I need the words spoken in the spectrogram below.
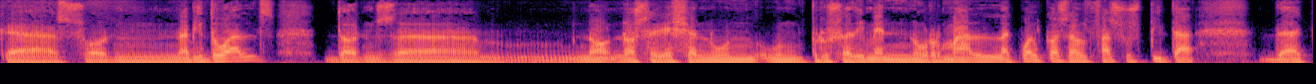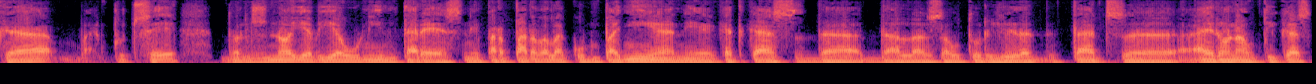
que són habituals, doncs eh, no, no segueixen un, un procediment normal, la qual cosa el fa sospitar de que bé, potser doncs, no hi havia un interès ni per part de la companyia ni en aquest cas de, de les autoritats eh, aeronàutiques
